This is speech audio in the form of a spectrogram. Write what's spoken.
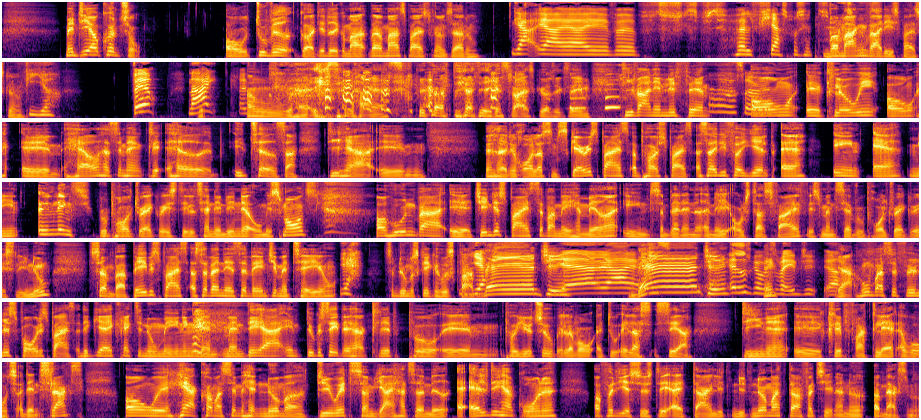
Men de er jo kun to. Og du ved godt, jeg ved ikke, hvor meget, hvor meget Spice Girls er du? Ja, jeg er øh, 70 procent. Hvor mange var de i Spice Girls? Fire. Fem? Nej. Åh, uh, nej, ja. Det er godt, det her det ikke er Spice Girls eksamen. De var nemlig fem. Sorry. Og øh, Chloe og øh, Hal havde simpelthen havde indtaget sig de her øh, hvad hedder det, roller som Scary Spice og Posh Spice. Og så har de fået hjælp af en af mine yndlings RuPaul Drag Race deltagere, nemlig Naomi Smalls. Og hun var øh, Ginger Spice, der var med i Hamela, en som blandt andet er med i All Stars 5, hvis man ser RuPaul Drag Race lige nu, som var Baby Spice, og så var Nessa Vanjie Matteo, Ja. Som du måske kan huske fra Ja. Vanjie. Ja, ja, elsker, Vanjie. jeg elsker Miss Vanjie. Ja. Ja, hun var selvfølgelig Sporty Spice, og det giver ikke rigtig nogen mening, men, men det er en, du kan se det her klip på, øhm, på YouTube, eller hvor at du ellers ser dine øh, klip fra Glad Awards og den slags. Og øh, her kommer simpelthen nummeret Do It, som jeg har taget med af alle de her grunde, og fordi jeg synes, det er et dejligt nyt nummer, der fortjener noget opmærksomhed.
